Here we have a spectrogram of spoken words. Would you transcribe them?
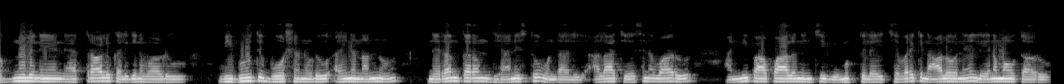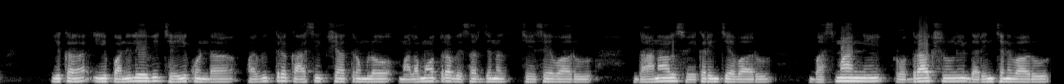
అగ్నులనే నేత్రాలు కలిగినవాడు విభూతి భూషణుడు అయిన నన్ను నిరంతరం ధ్యానిస్తూ ఉండాలి. అలా చేసిన వారు అన్ని పాపాల నుంచి విముక్తులై చివరికి నాలోనే లీనమవుతారు. ఇక ఈ పనులేవి చేయకుండా పవిత్ర కాశీక్షేత్రంలో మలమూత్ర విసర్జన చేసేవారు దానాలు స్వీకరించేవారు భస్మాన్ని రుద్రాక్షల్ని ధరించని వారు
